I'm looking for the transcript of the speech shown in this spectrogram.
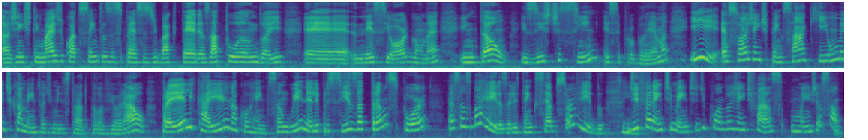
a gente tem mais de 400 espécies de bactérias atuando aí é, nesse órgão, né? Então, existe sim esse problema e é só a gente pensar que um medicamento administrado pela via oral, para ele cair na corrente sanguínea, ele precisa transpor essas barreiras, ele tem que ser absorvido, Sim. diferentemente de quando a gente faz uma injeção.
